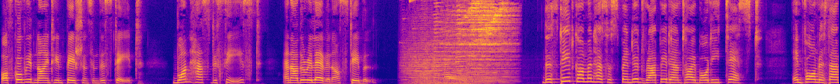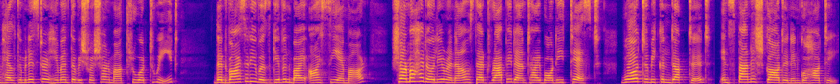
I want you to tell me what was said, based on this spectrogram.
of COVID-19 patients in the state. One has deceased, another 11 are stable. The state government has suspended rapid antibody test, informed Assam Health Minister Himanta Biswa Sharma through a tweet. The advisory was given by ICMR Sharma had earlier announced that rapid antibody tests were to be conducted in Spanish Garden in Guwahati.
